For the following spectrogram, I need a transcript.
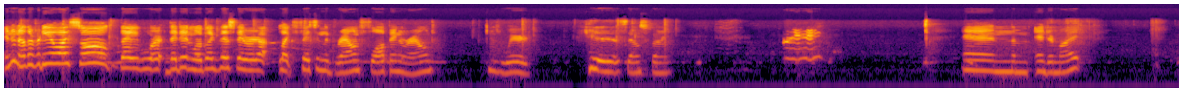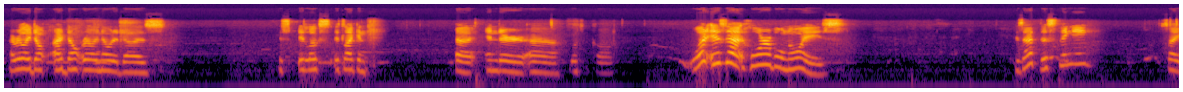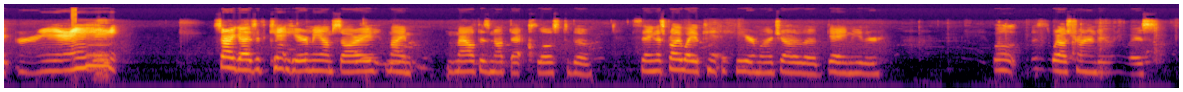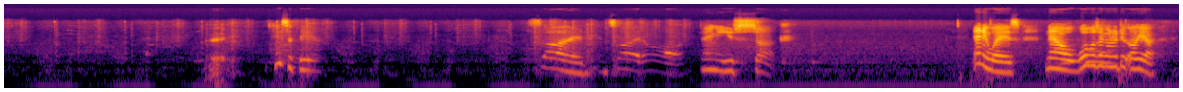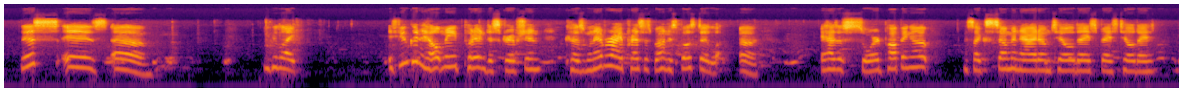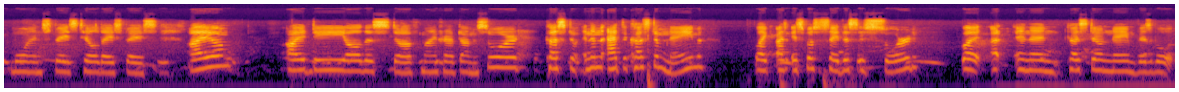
In another video I saw, they were they didn't look like this. They were like facing the ground, flopping around. It was weird. Yeah, that sounds funny. And the endermite. I really don't. I don't really know what it does. It's, it looks. It's like an uh, ender. Uh, what's it called? What is that horrible noise? Is that this thingy? It's like. Sorry guys, if you can't hear me, I'm sorry. My mouth is not that close to the thing. That's probably why you can't hear much out of the game either. Well, this is what I was trying to do anyways. Hey, Sophia. Slide and slide. Oh, dang it, you suck. Anyways, now what was I gonna do? Oh yeah, this is um. You could like, if you could help me, put it in description, because whenever I press this button, it's supposed to uh, it has a sword popping up. It's like summon item tilde space tilde one space tilde space item ID, all this stuff, Minecraft Diamond Sword, custom, and then at the custom name, like it's supposed to say this is sword, but uh, and then custom name visible,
